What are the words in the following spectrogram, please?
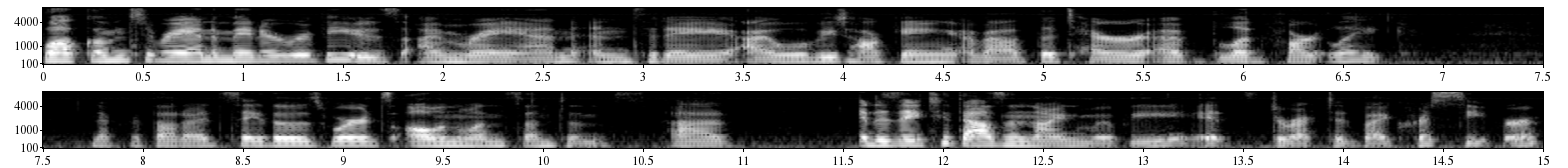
Welcome to Rayanimator Reviews. I'm Rayanne, and today I will be talking about the terror at Bloodfart Lake. Never thought I'd say those words all in one sentence. Uh, it is a 2009 movie. It's directed by Chris Seaver.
